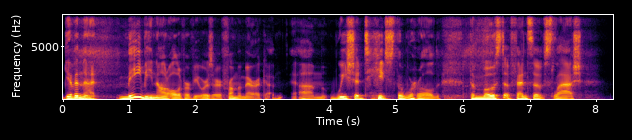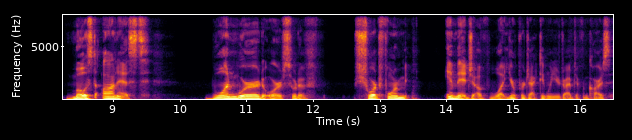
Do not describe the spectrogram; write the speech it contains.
given that maybe not all of our viewers are from America, um, we should teach the world the most offensive slash most honest one word or sort of short form image of what you're projecting when you drive different cars,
